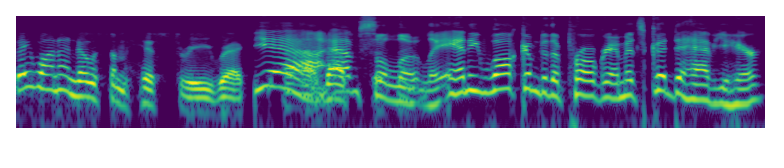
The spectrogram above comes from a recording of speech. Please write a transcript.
They want to know some history, Rick. Yeah, uh, absolutely. Andy, welcome to the program. It's good to have you here.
